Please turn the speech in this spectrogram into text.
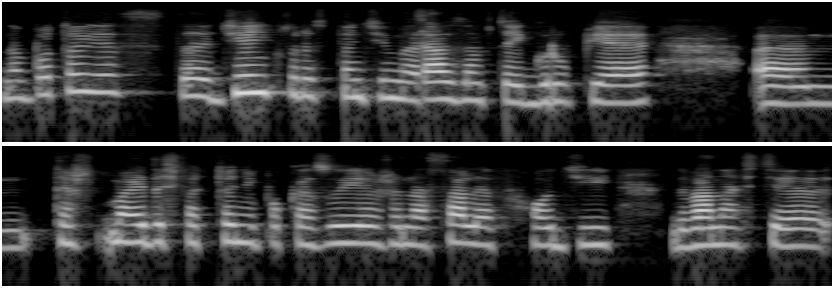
no bo to jest e, dzień, który spędzimy razem w tej grupie. Też moje doświadczenie pokazuje, że na salę wchodzi 12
